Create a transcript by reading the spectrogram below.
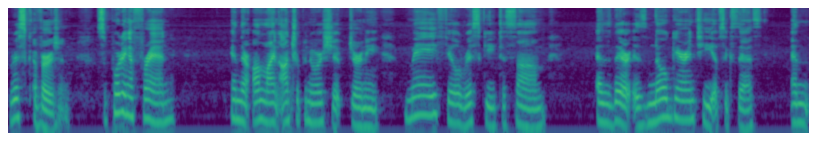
risk aversion. Supporting a friend in their online entrepreneurship journey may feel risky to some as there is no guarantee of success and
